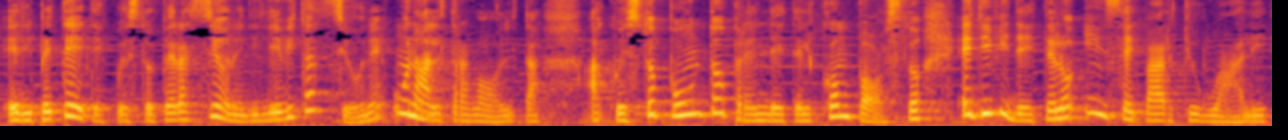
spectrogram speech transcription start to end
e ripetete questa operazione di lievitazione un'altra volta. A questo punto prendete il composto e dividetelo in sei parti uguali.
